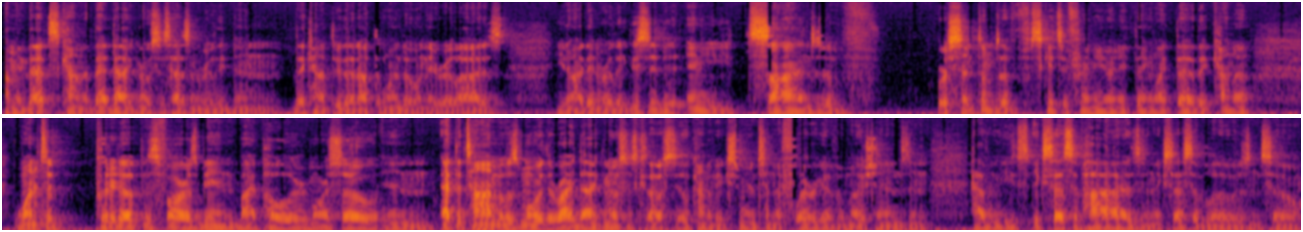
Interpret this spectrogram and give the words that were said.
I mean that's kind of that diagnosis hasn't really been. They kind of threw that out the window when they realized, you know, I didn't really exhibit any signs of or symptoms of schizophrenia or anything like that. They kind of wanted to put it up as far as being bipolar more so and at the time it was more the right diagnosis because i was still kind of experiencing a flurry of emotions and having these excessive highs and excessive lows and so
